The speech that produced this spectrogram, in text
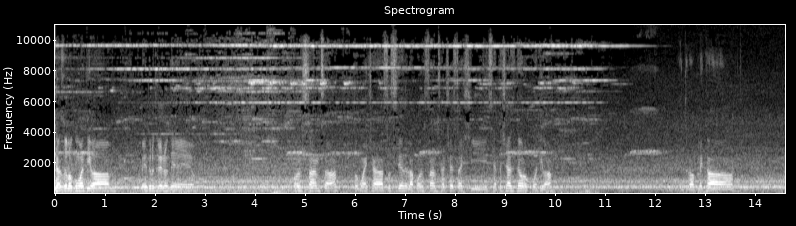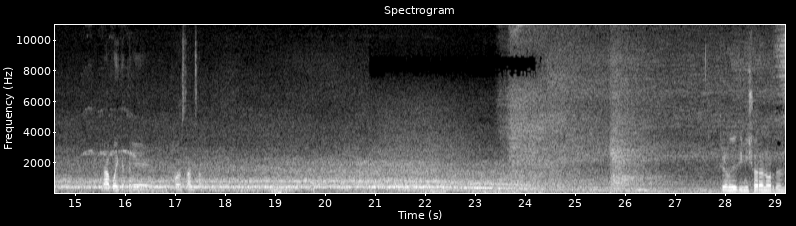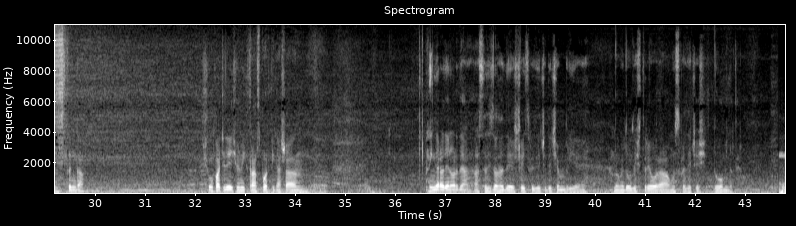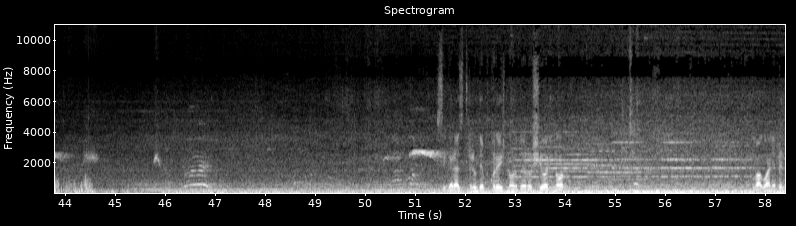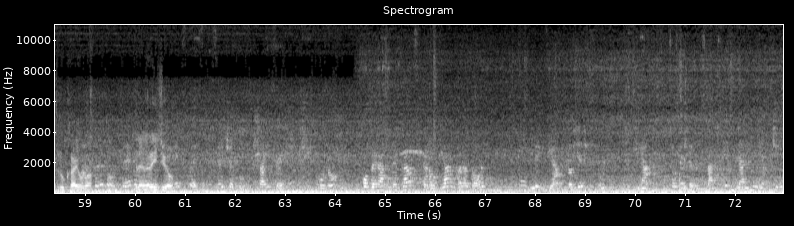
atașează locomotiva pentru trenul de Constanța, tocmai ce a sosit de la Constanța acesta și se atașează din nou locomotiva pentru a pleca înapoi către Constanța. Trenul de Timișoara Nord în stânga și vom face de aici un mic transporting așa în... din gara de nord astăzi data de 16 decembrie 2023 ora 11 și 2 minute. Se garează trenul de București Nord, de Roșiori Nord. Vagoane pentru Craiova, tren Regio. 61, operație transferoviar călător din direcția Ploiești Sud, China, sosește în stație la linia 5.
